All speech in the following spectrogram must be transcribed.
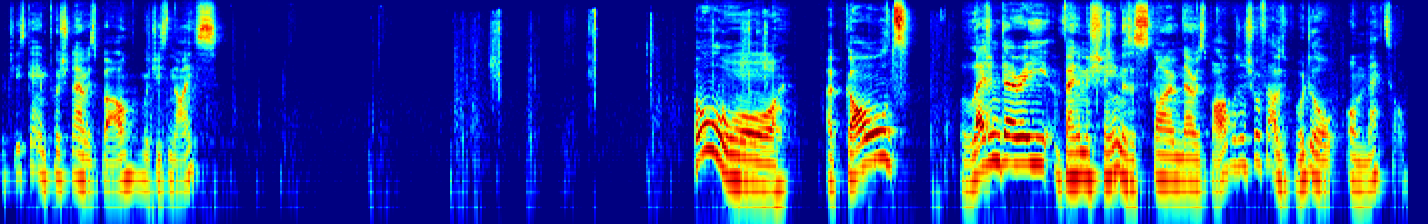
Which he's getting pushed now as well, which is nice. Oh, a gold legendary vending machine. There's a Skyrim there as well. I wasn't sure if that was wood or, or metal.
